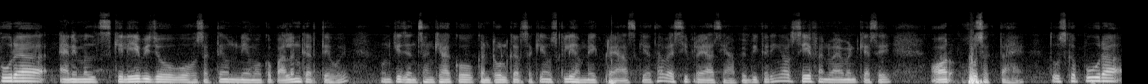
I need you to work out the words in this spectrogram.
पूरा एनिमल्स के लिए भी जो वो हो सकते हैं, उन नियमों का पालन करते हुए, उनकी जनसंख्या को कंट्रोल कर सकें, उसके लिए हमने एक प्रयास किया था। वैसी प्रयास यहाँ पे भी करेंगे और सेफ़ एनवायरनमेंट कैसे और हो सकता है। तो उसका पूरा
